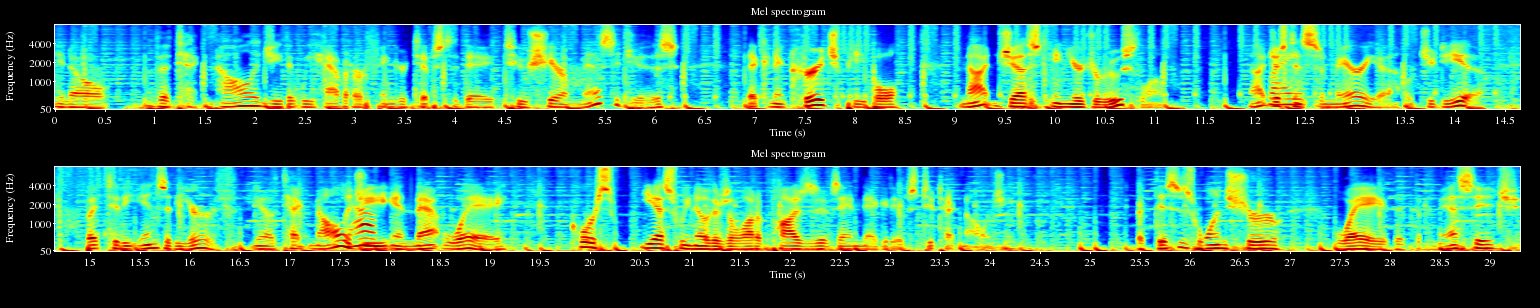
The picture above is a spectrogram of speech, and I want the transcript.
You know, the technology that we have at our fingertips today to share messages that can encourage people not just in your Jerusalem, not just in Samaria or Judea, but to the ends of the earth. You know, technology in that way. Of course, yes, we know there's a lot of positives and negatives to technology. But this is one sure way that the message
